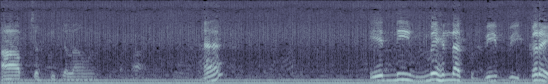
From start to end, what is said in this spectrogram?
آپ چکی چلاو اینی محنت بی بی کرے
